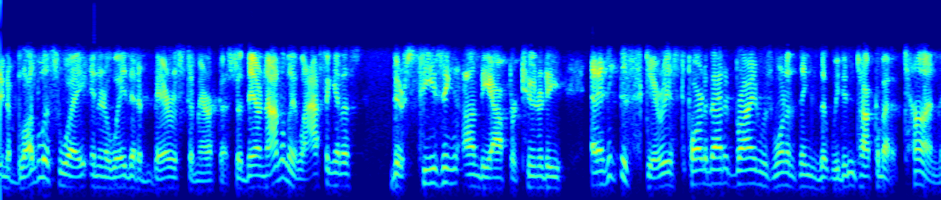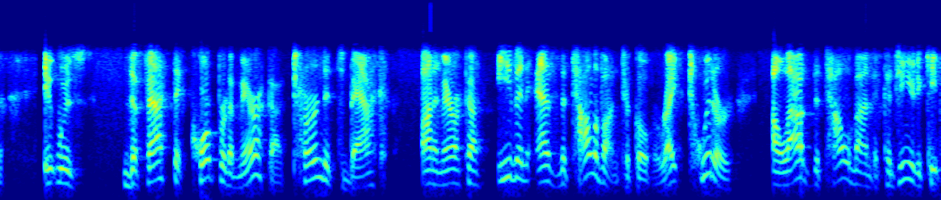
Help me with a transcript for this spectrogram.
in a bloodless way and in a way that embarrassed America. So they're not only laughing at us, they're seizing on the opportunity. And I think the scariest part about it, Brian, was one of the things that we didn't talk about a ton. It was the fact that corporate America turned its back on America even as the Taliban took over, right? Twitter allowed the Taliban to continue to keep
